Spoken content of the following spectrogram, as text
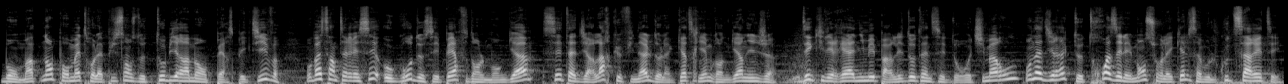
Bon, maintenant pour mettre la puissance de Tobirama en perspective, on va s'intéresser au gros de ses perfs dans le manga, c'est-à-dire l'arc final de la 4ème Grande Guerre Ninja. Dès qu'il est réanimé par l'Edo Tensei d'Orochimaru, on a direct trois éléments sur lesquels ça vaut le coup de s'arrêter.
